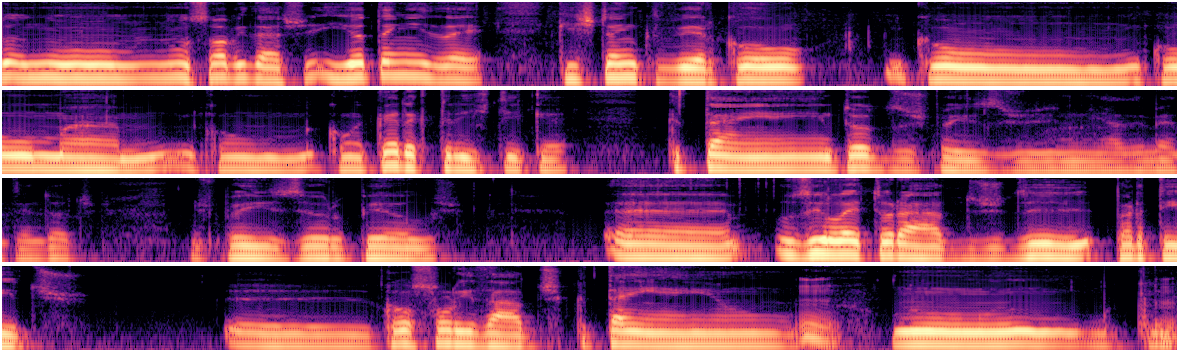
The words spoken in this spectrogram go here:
não, não sobe e desce. E eu tenho a ideia que isto tem que ver com com com uma com, com a característica que tem em todos os países, nomeadamente em todos os países europeus, uh, os eleitorados de partidos uh, consolidados que têm um, hum. um que hum.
